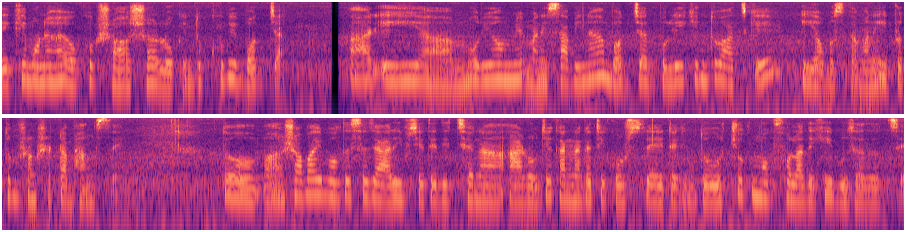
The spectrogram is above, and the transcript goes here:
দেখে মনে হয় ও খুব সহজ সরল কিন্তু খুবই বজ্জাত। আর এই মরিয়ম মানে সাবিনা, বজ্জাত বলেই কিন্তু আজকে এই অবস্থা মানে এই প্রথম সংসারটা ভাঙছে। তো সবাই বলতেছে যে আরিফ যেতে দিচ্ছে না, আর ও যে কান্নাকাটি করছে, এটা কিন্তু চোখ মুখ ফোলা দেখেই বোঝা যাচ্ছে।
